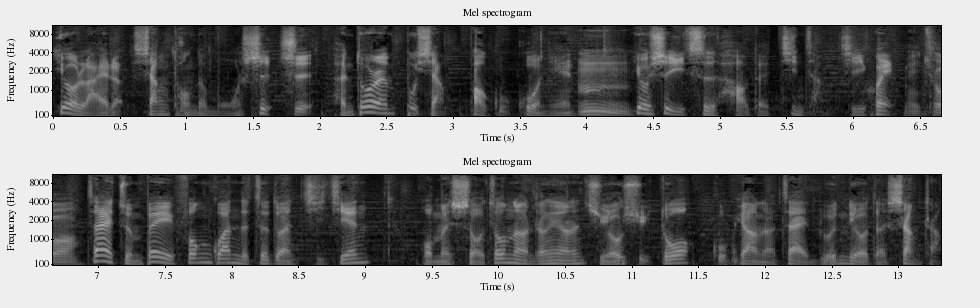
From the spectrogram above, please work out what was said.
又来了相同的模式，是很多人不想爆股过年，嗯，又是一次好的进场机会。没错，在准备封关的这段期间。我们手中呢仍然有许多股票呢在轮流的上涨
